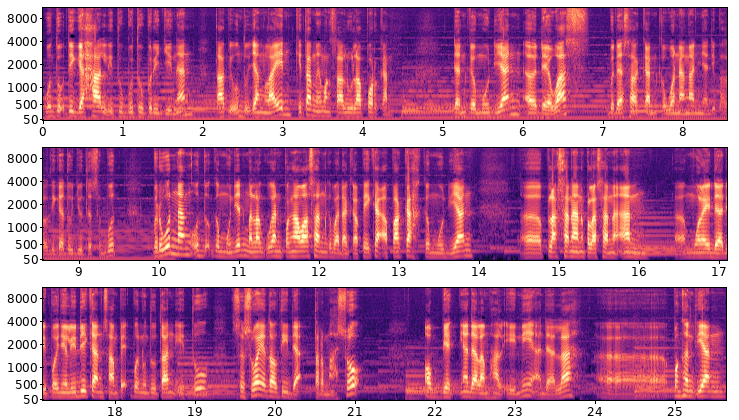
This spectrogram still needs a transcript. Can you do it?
untuk tiga hal itu butuh perizinan, tapi untuk yang lain kita memang selalu laporkan. Dan kemudian eh, Dewas berdasarkan kewenangannya di pasal 37 tersebut berwenang untuk kemudian melakukan pengawasan kepada KPK apakah kemudian eh, pelaksanaan-pelaksanaan eh, mulai dari penyelidikan sampai penuntutan itu sesuai atau tidak termasuk objeknya dalam hal ini adalah eh, penghentian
